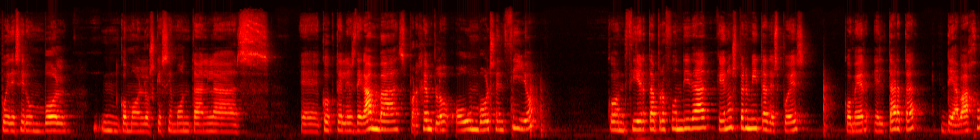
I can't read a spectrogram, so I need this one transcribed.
puede ser un bol mm, como los que se montan las eh, cócteles de gambas, por ejemplo, o un bol sencillo con cierta profundidad que nos permita después comer el tártar de abajo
